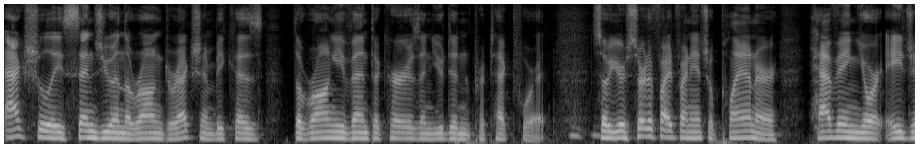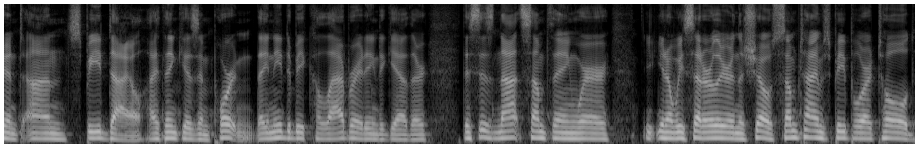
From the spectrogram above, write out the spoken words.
actually sends you in the wrong direction because the wrong event occurs and you didn't protect for it. Mm-hmm. So your certified financial planner having your agent on speed dial I think is important. They need to be collaborating together. This is not something where you know we said earlier in the show sometimes people are told,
